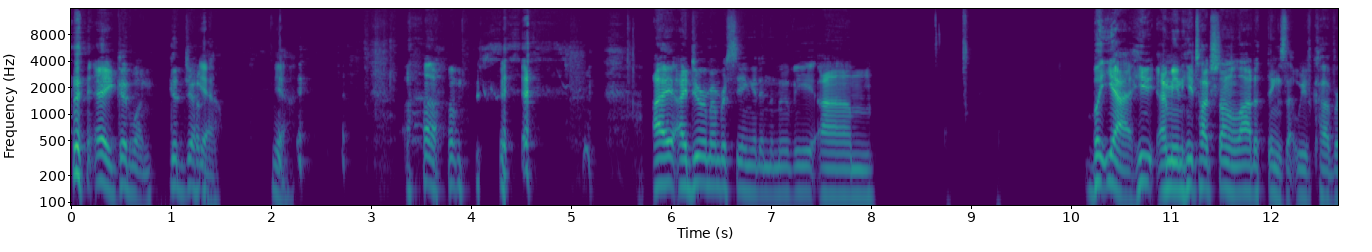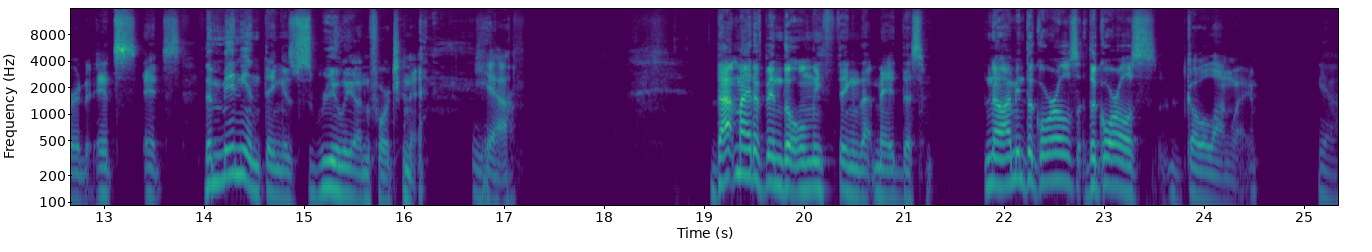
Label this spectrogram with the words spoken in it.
Hey, good one. Good joke. Yeah. Yeah. um, I I do remember seeing it in the movie. Um but yeah, he I mean he touched on a lot of things that we've covered. It's it's the minion thing is really unfortunate. Yeah. That might have been the only thing that made this No, I mean the Gorals the Gorals go a long way. Yeah.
